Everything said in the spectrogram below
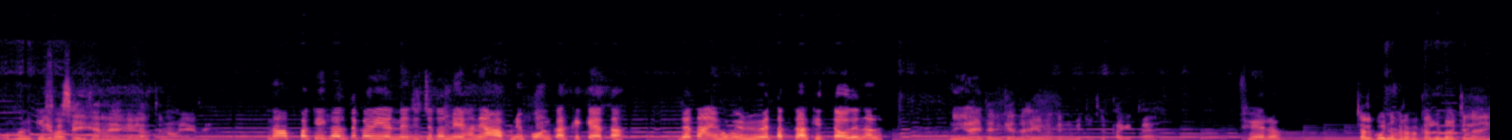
ਹੁਣ ਕੀ ਜੇ ਆਪਾਂ ਸੋਚ ਸਹੀ ਕਰ ਰਹੇ ਹਾਂ ਕਿ ਗਲਤ ਨਾ ਹੋ ਕਿਤੇ ਨਾ ਆਪਾਂ ਕੀ ਗਲਤ ਕਰੀ ਜਾਂਦੇ ਜੀ? ਜਦੋਂ ਨੇਹਾ ਨੇ ਆਪ ਨਹੀਂ ਫੋਨ ਕਰਕੇ ਕਹਿਤਾ ਜਾਂ ਤਾਂ ਐ ਹੋਵੇ ਵੀ ਮੈਂ ਧੱਕਾ ਕੀਤਾ ਉਹਦੇ ਨਾਲ। ਨਹੀਂ ਐਂ ਤਾਂ ਨਹੀਂ ਕਹਿੰਦਾ ਹੈਗਾ ਮੈਂ ਤੈਨੂੰ ਧੱਕਾ ਕੀਤਾ ਹੈ। ਫਿਰ? ਚੱਲ ਕੋਈ ਨਾ ਫਿਰ ਆਪਾਂ ਕੱਲ ਨੂੰ ਬਾਅਦ ਚਲਾਂਗੇ।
